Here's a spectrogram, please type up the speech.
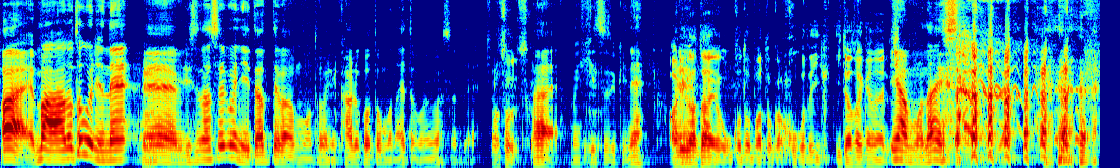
はい、まああの特にね、うん、えー、リスナーセブンに至ってはもう特に変わることもないと思いますんで。あそうですか。はい。引き続きね、ありがたいお言葉とかここでいただけないんですいやもうないですね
